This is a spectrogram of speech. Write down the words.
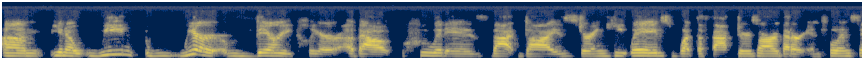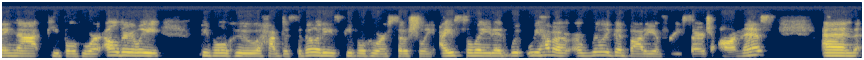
Um, you know we we are very clear about who it is that dies during heat waves what the factors are that are influencing that people who are elderly people who have disabilities, people who are socially isolated. We, we have a, a, really good body of research on this. And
